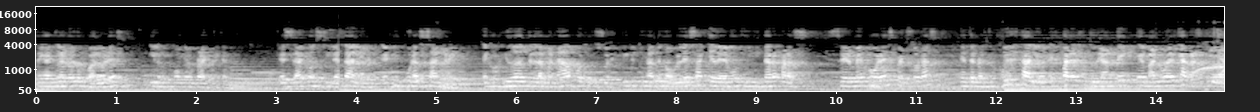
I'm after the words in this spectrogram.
tenga claro los valores y los ponga en práctica. Que sea conciliatorio. Stalin es un pura sangre, escogido entre la manada por su espíritu, una nobleza que debemos imitar para ser mejores personas entre nuestros Stallion es para el estudiante Emanuel Carrasquilla.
